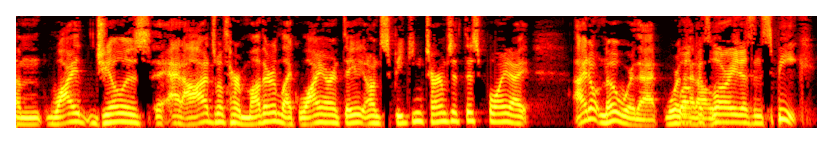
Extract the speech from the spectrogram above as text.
um, why Jill is at odds with her mother. Like why aren't they on speaking terms at this point? I I don't know where that where Well, that because all. Laurie doesn't speak.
